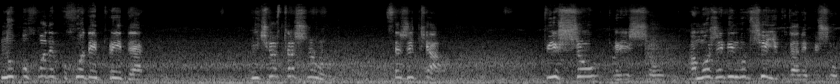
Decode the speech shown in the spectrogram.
Ну, походи, походи і прийде. Нічого страшного. Це життя. Пішов, прийшов. А може він взагалі нікуди не пішов.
